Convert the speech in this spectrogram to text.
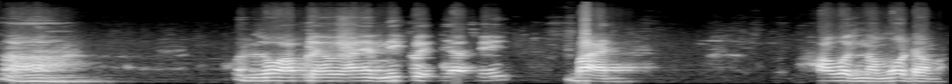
હા જો આપણે હવે અહીંયા નીકળી ગયા છે બહાર આવજના મોઢામાં.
